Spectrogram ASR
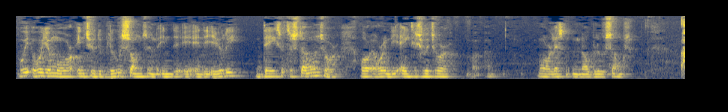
Were, were you more into the blues songs in, in the in the early days of the Stones, or or, or in the 80s, which were uh, more or less no blues songs?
